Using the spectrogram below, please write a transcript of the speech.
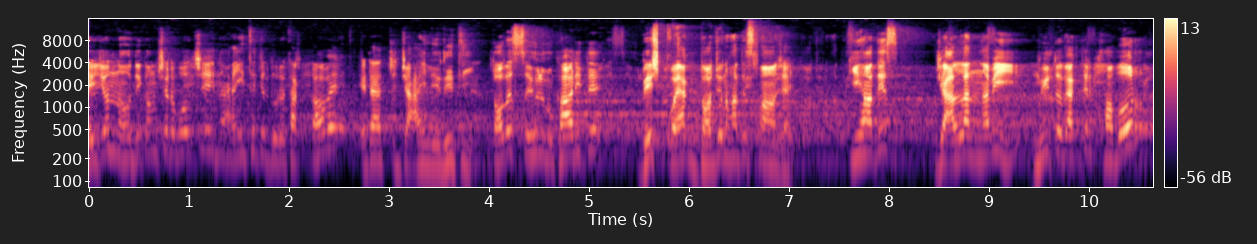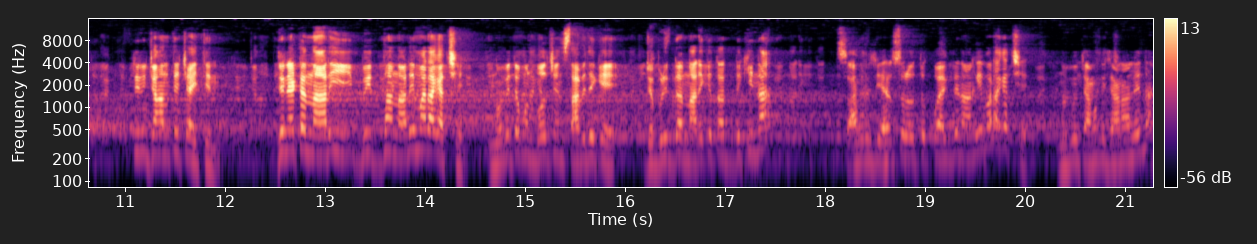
এই জন্য অধিকাংশরা বলছে এই নাই থেকে দূরে থাকতে হবে। এটা হচ্ছে জাহিলি রীতি। তবে সহিল বুখারিতে বেশ কয়েক ডজন হাদিস পাওয়া যায়। কি হাদিস? যে আল্লাহ নবী মৃত ব্যক্তির খবর তিনি জানতে চাইতেন। যে না, একটা নারী বৃদ্ধা নারী মারা গেছে। নবী তখন বলছেন সাবিদিকে যে বৃদ্ধা নারীকে তো আর দেখি না। জিয়ারসল তো কয়েকদিন আগে মারা গেছে। নবী আমাকে জানালে না?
